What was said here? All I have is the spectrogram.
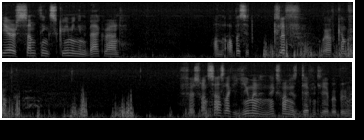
hear something screaming in the background on the opposite cliff where I've come from first one sounds like a human, the next one is definitely a baboon.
